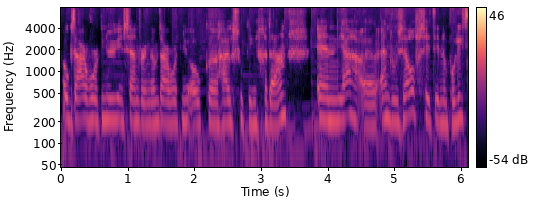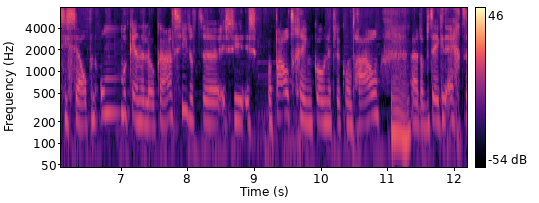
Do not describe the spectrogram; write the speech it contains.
Ook daar wordt nu in Sandringham, daar wordt nu ook huiszoeking gedaan. En ja, Andrew zelf zit in een politiecel op een onbekende locatie. Dat is, is bepaald geen koninklijk onthaal. Mm. dat betekent echt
